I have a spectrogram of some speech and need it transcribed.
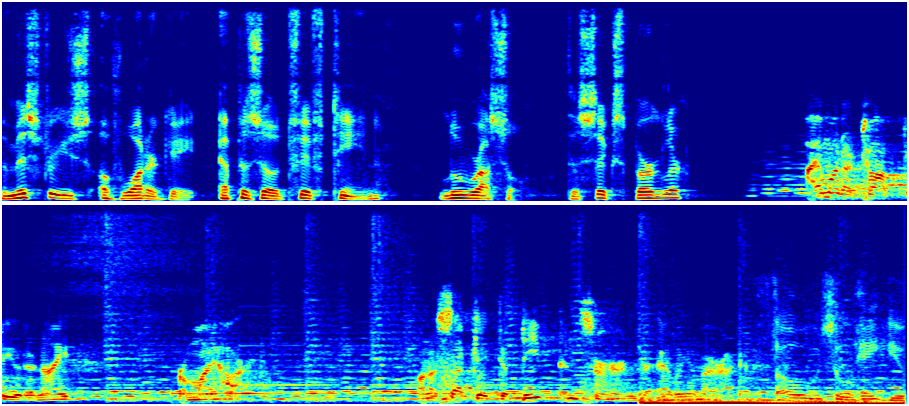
The Mysteries of Watergate, Episode 15 Lou Russell, the sixth burglar. I want to talk to you tonight from my heart on a subject of deep concern to every American. Those who hate you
